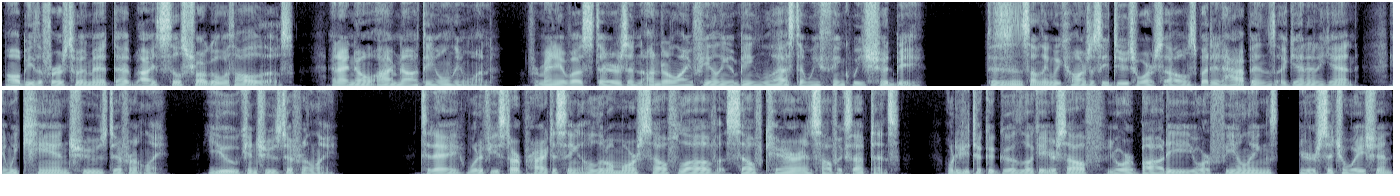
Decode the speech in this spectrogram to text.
I'll be the first to admit that I still struggle with all of those, and I know I'm not the only one. For many of us, there's an underlying feeling of being less than we think we should be. This isn't something we consciously do to ourselves, but it happens again and again, and we can choose differently. You can choose differently. Today, what if you start practicing a little more self love, self care, and self acceptance? What if you took a good look at yourself, your body, your feelings, your situation,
